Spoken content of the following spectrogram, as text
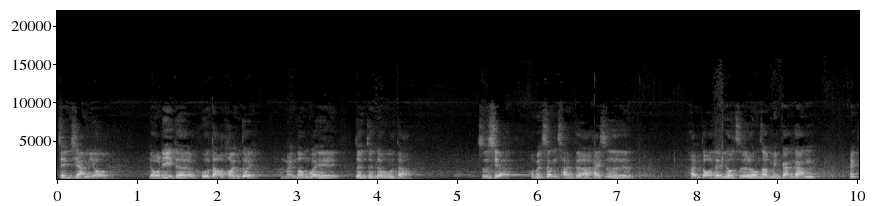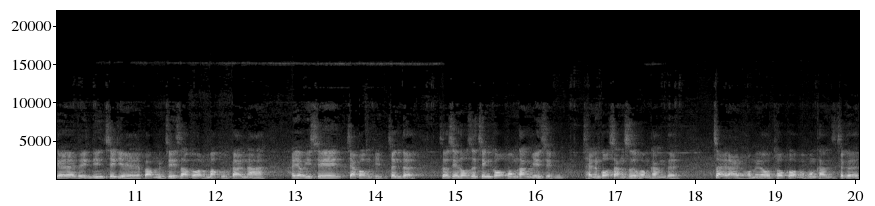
坚强有有力的辅导团队，我们农会认真的辅导之下，我们生产的还是很多的优质农产品。刚刚那个林林姐姐帮我们介绍过了茂谷柑啊，还有一些加工品，真的这些都是经过丰康严选才能够上市丰康的。再来，我们有透过我们丰康这个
